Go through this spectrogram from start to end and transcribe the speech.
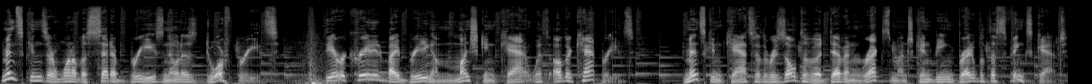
Minskins are one of a set of breeds known as dwarf breeds. They were created by breeding a munchkin cat with other cat breeds, Minskin cats are the result of a Devon Rex munchkin being bred with a Sphynx cat.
